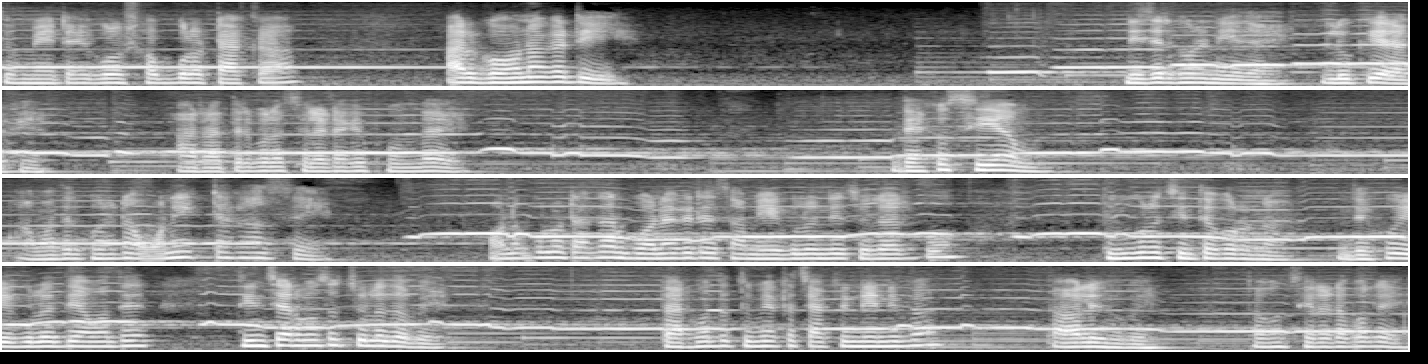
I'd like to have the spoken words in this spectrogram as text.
তো মেয়েটা এগুলো সবগুলো টাকা আর গহনাগাটি নিজের ঘরে নিয়ে যায়, লুকিয়ে রাখে। আর রাতের বেলা ছেলেটাকে ফোন দেয়, দেখো সিয়াম, আমাদের ঘরে না অনেক টাকা আছে। অনেকগুলো টাকার গয়নাগাটি আছে, আমি এগুলো নিয়ে চলে আসব। তুমি কোনো চিন্তা করো না। দেখো, এগুলো দিয়ে আমাদের তিন চার বছর চলে যাবে। তার মধ্যে তুমি একটা চাকরি নিয়ে নিবা, তাহলেই হবে। তখন ছেলেটা বলে,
